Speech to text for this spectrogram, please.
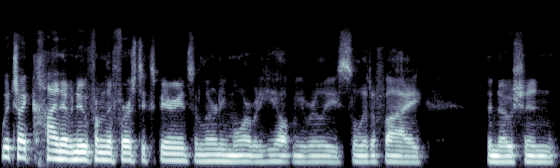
which i kind of knew from the first experience and learning more but he helped me really solidify the notion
